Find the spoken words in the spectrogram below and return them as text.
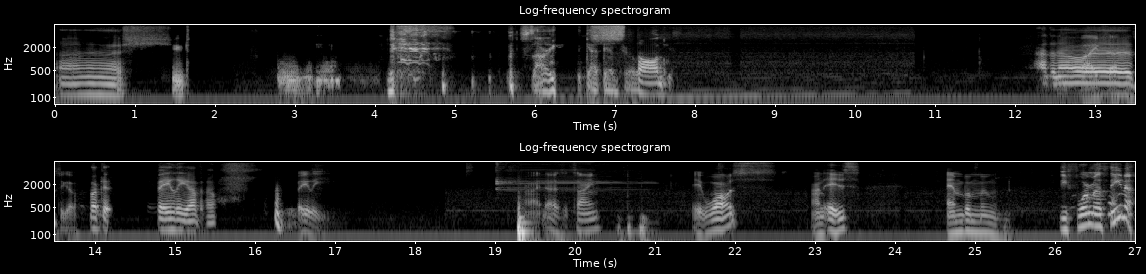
Uh, shoot. Sorry, goddamn Stod. I don't know. Five uh, seconds to go. Fuck it. Bayley, I don't know. Bayley. Alright, there's the time. It was, and is, Ember Moon. The former Athena,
